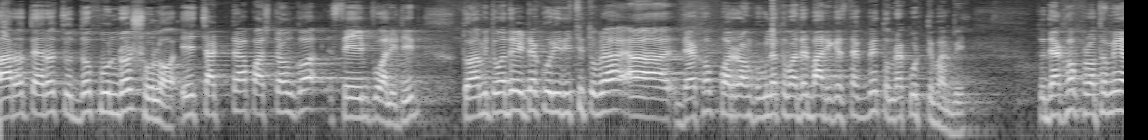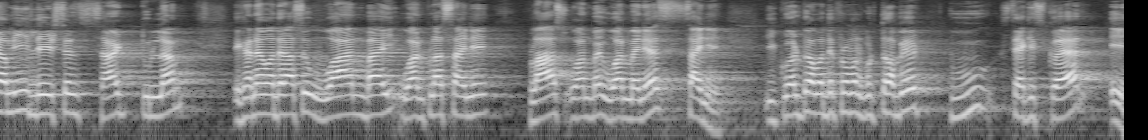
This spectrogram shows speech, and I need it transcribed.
বারো, তেরো, চোদ্দ, পনেরো, ষোলো। এই চারটা, পাঁচটা অঙ্ক সেম কোয়ালিটির তো আমি তোমাদের এটা করিয়ে দিচ্ছি, তোমরা দেখো পরের অঙ্কগুলো তোমাদের বাড়ির কাছে থাকবে, তোমরা করতে পারবে। তো দেখো, প্রথমে আমি লেটস অ্যান্ড সাইড তুললাম। এখানে আমাদের আছে one by one plus sin A plus one by one minus sin A equal to আমাদের প্রমাণ করতে হবে টু স্যাক স্কোয়ার এ।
